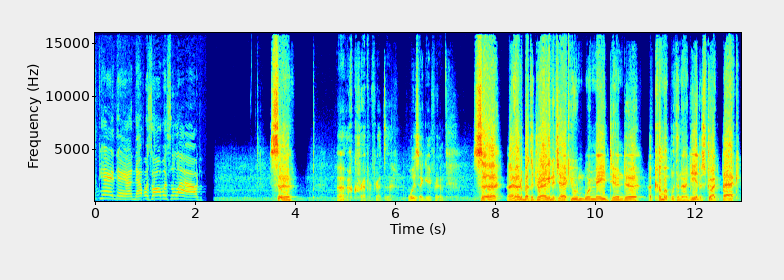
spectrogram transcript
Okay, then. That was always allowed. Sir. Uh, oh crap, I forgot the voice I gave for him. Sir, I heard about the dragon attack you were made to, and uh, I've come up with an idea to strike back.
